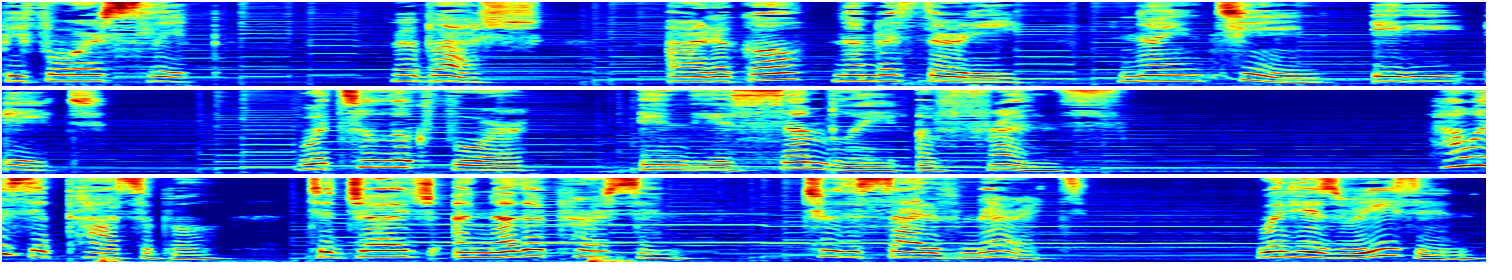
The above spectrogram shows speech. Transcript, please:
before sleep. Rabash, article number 30, 1988. What to look for in the assembly of friends. How is it possible to judge another person to the side of merit when his reason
